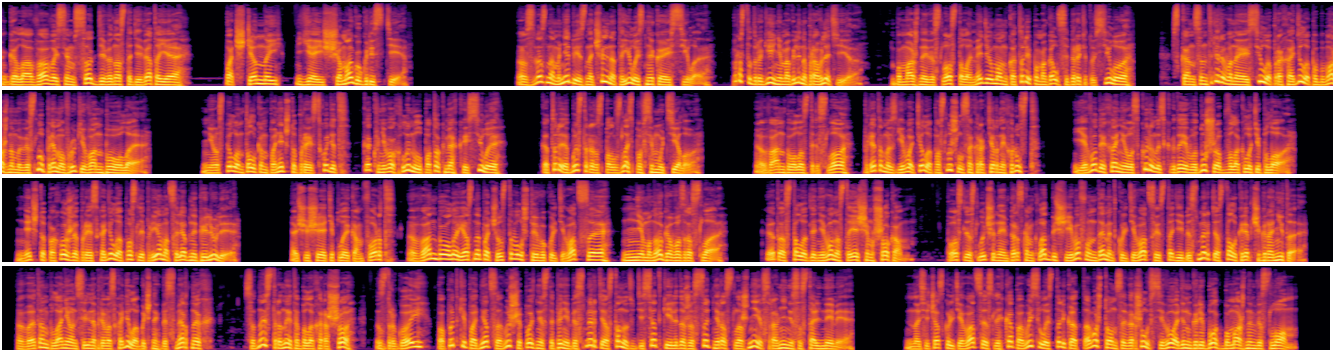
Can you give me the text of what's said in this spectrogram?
Глава 899. Почтенный, я еще могу грести. В звездном небе изначально таилась некая сила. Просто другие не могли направлять ее. Бумажное весло стало медиумом, который помогал собирать эту силу. Сконцентрированная сила проходила по бумажному веслу прямо в руки Ван Буэлла. Не успел он толком понять, что происходит, как в него хлынул поток мягкой силы, которая быстро расползлась по всему телу. Ван Буэлла стрясло, при этом из его тела послышался характерный хруст. Его дыхание ускорилось, когда его душу обволокло тепло. Нечто похожее происходило после приема целебной пилюли. Ощущая тепло и комфорт, Ван Буэлла ясно почувствовал, что его культивация немного возросла. Это стало для него настоящим шоком. После случая на имперском кладбище его фундамент культивации стадии бессмертия стал крепче гранита. В этом плане он сильно превосходил обычных бессмертных, с одной стороны, это было хорошо, с другой, попытки подняться выше поздней ступени бессмертия станут в десятки или даже сотни раз сложнее в сравнении с остальными. Но сейчас культивация слегка повысилась только от того, что он совершил всего один грибок бумажным веслом.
